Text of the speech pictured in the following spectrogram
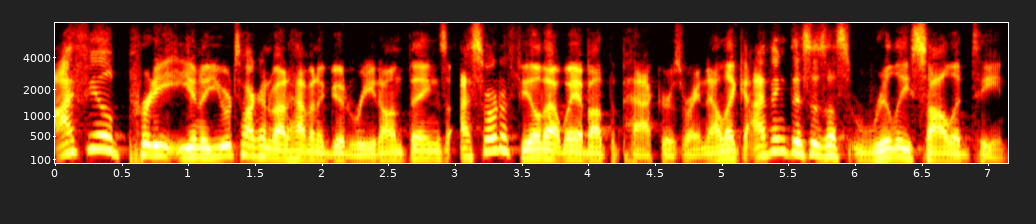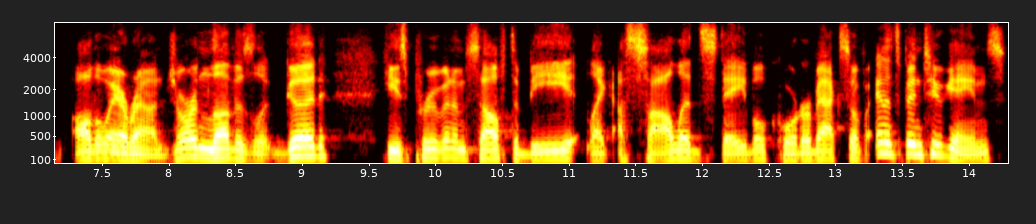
I feel pretty, you know, you were talking about having a good read on things. I sort of feel that way about the Packers right now. Like, I think this is a really solid team all the way mm-hmm. around. Jordan Love has looked good. He's proven himself to be like a solid, stable quarterback. So, far. and it's been two games.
